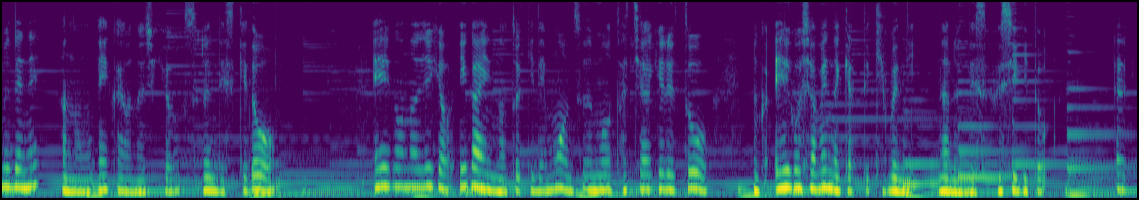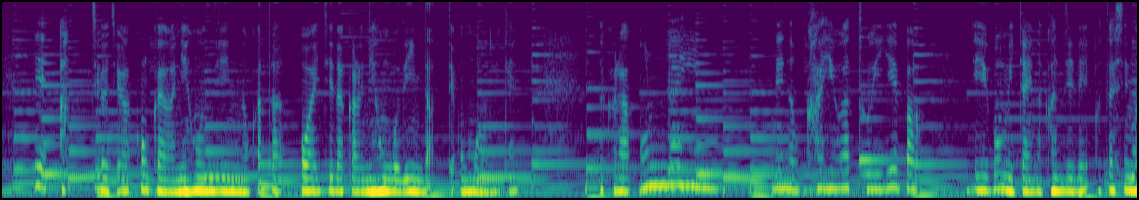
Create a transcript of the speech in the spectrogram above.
zoom でね。あの英会話の授業するんですけど英語の授業以外の時でも Zoom を立ち上げるとなんか英語喋んなきゃって気分になるんです不思議と。違う違う今回は日本人の方お相手だから日本語でいいんだって思うみたいな。だからオンラインでの会話といえば英語みたいな感じで私の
